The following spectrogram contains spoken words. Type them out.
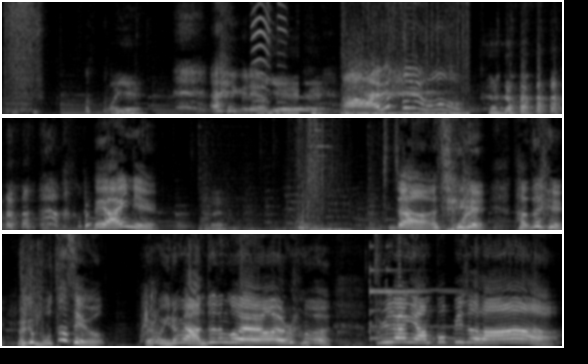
와예. 아 그래요 와예. 아 알았어요 네 아이님 네? 진짜 되게 다들 왜 이렇게 못하세요? 여러분 이러면 안 되는 거예요 여러분 분량이 안 뽑히잖아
